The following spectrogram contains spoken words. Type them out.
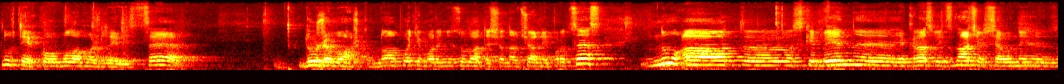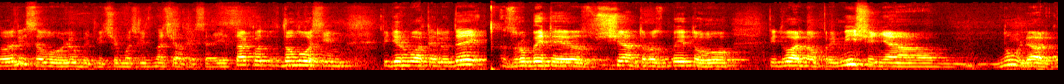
ну в тих, кого була можливість, це дуже важко. Ну а потім організувати ще навчальний процес. Ну а от е, Скибин е, якраз відзначився, вони взагалі село любить від чимось відзначатися. І так от вдалося їм підірвати людей, зробити вщент розбитого підвального приміщення. Ну, ляльку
